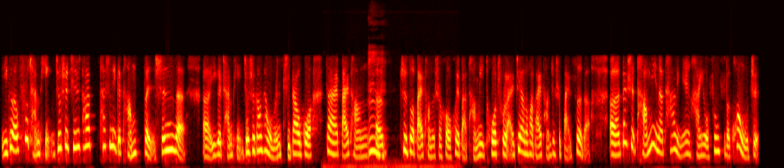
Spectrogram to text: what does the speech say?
一个副产品，就是其实它它是那个糖本身的。呃，一个产品就是刚才我们提到过，在白糖呃制作白糖的时候，会把糖蜜脱出来，这样的话白糖就是白色的。呃，但是糖蜜呢，它里面含有丰富的矿物质，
